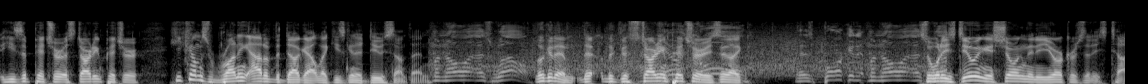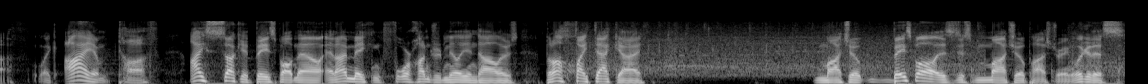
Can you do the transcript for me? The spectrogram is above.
he's a pitcher, a starting pitcher. He comes running out of the dugout like he's going to do something. Manoah as well. Look at him. The, the, the starting Gerrit pitcher, is like. is barking at Manoah as So well. what he's doing is showing the New Yorkers that he's tough. Like I am tough. I suck at baseball now, and I'm making four hundred million dollars, but I'll fight that guy. Macho baseball is just macho posturing. Look at this.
